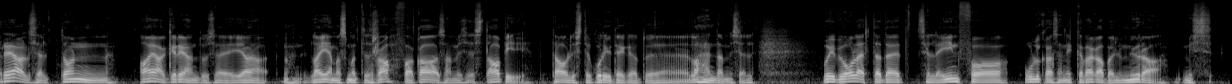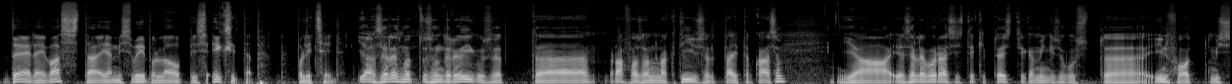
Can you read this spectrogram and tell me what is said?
reaalselt on ajakirjanduse ja noh, laiemas mõttes rahva kaasamisest abi taoliste kuritegude lahendamisel, võib ju oletada, et selle info hulgas on ikka väga palju müra, mis tõele ei vasta ja mis võib-olla hoopis eksitab politseid. ja selles mõttes on teil õigus, et äh, rahvas on aktiivselt, aitab kaasa ja, ja selle võrra siis tekib tõesti ka mingisugust äh, infot, mis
